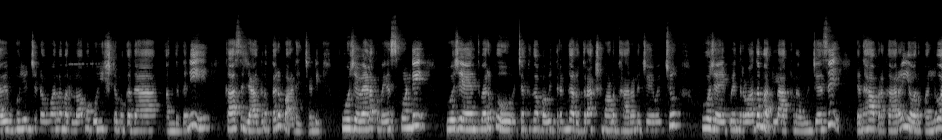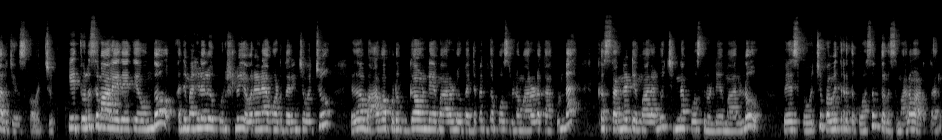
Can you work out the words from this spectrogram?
అవి భుజించడం వల్ల మరి లోప భూయిష్టము కదా. అందుకని కాస్త జాగ్రత్తలు పాటించండి. పూజ వేళకు వేసుకోండి. పూజ అయ్యేంత వరకు చక్కగా పవిత్రంగా రుద్రాక్షమాల ధారణ చేయవచ్చు. పూజ అయిపోయిన తర్వాత మరలా అక్కడ ఉంచేసి యథాప్రకారం ఎవరి పనులు వాళ్ళు చేసుకోవచ్చు. ఈ తులసి మాల ఏదైతే ఉందో అది మహిళలు పురుషులు ఎవరైనా కూడా ధరించవచ్చు. ఏదో బాగా పొడుగ్గా ఉండే మాలలు పెద్ద పెద్ద పూసలుండే మాలలు కాకుండా సన్నటి మాలలు చిన్న పూసలుండే మాలలు వేసుకోవచ్చు. పవిత్రత కోసం తులసి మాల వాడతారు.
